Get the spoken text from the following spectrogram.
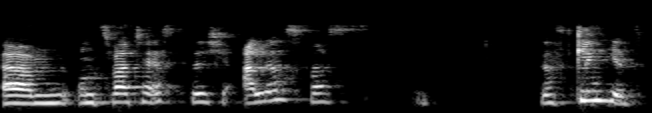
Ähm, und zwar teste ich alles, was, das klingt jetzt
